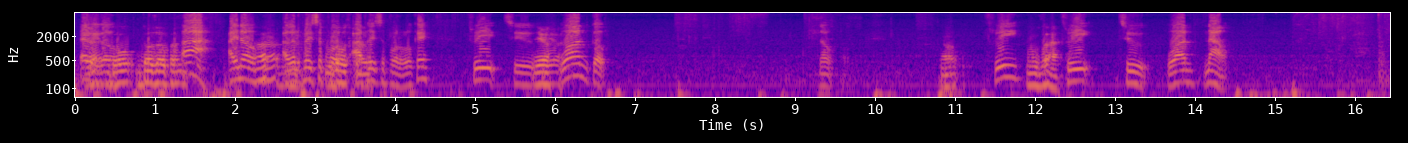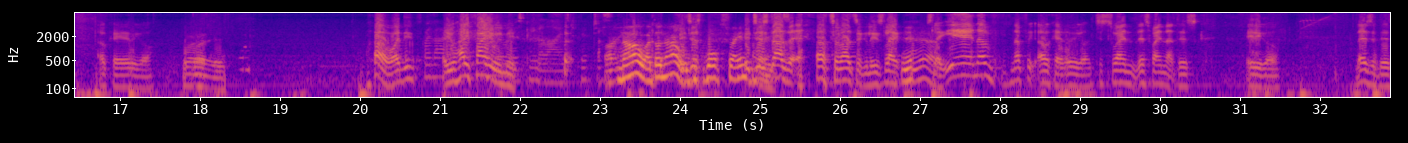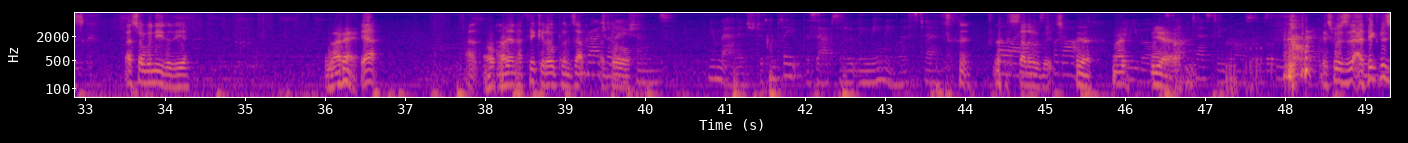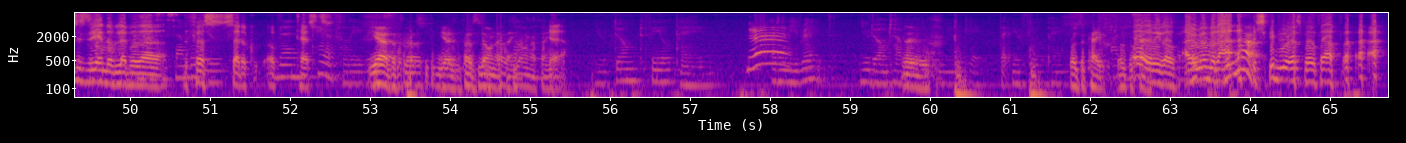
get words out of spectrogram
There yeah, we go. Doors open. Ah, I know. Uh, I'm gonna place support. I place support. Okay. Three, two, yeah. one, go. No. No. Three, two, one, now. Okay, there we go. Wow, why did are you high fiving me? uh, no, I don't know. It just walks straight. It just does it automatically. It's like yeah. it's like yeah, no, nothing. Okay, there we go. Just find let's find that disc. Here you go. There's a disc. That's all we needed here. Is that it? Yeah. And, okay. and then I think it opens up a door. You managed to complete this absolutely meaningless test. oh, Son of a bitch. Yeah. Yeah. This was, I think, this is the end of level, uh, the first set of, of tests. Yeah, the first, yeah, the first zone, I think. Zone, I think. Yeah. You don't feel pain. No. At any rate, you don't have to communicate that you feel pain. Was the cake? Where's the cake? Oh, there we go. I remember that. she blew us both up.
